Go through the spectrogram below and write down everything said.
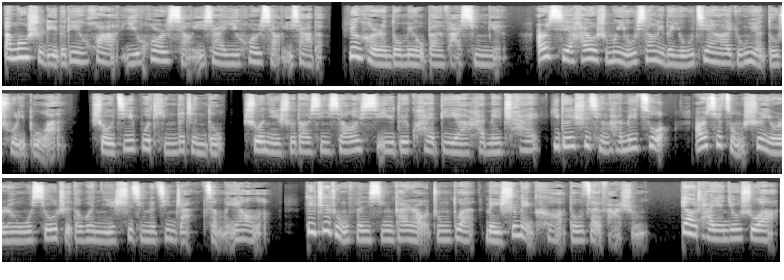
办公室里的电话一会儿响一下，一会儿响一下的，任何人都没有办法幸免。而且还有什么邮箱里的邮件啊，永远都处理不完。手机不停的震动，说你收到新消息，一堆快递啊还没拆，一堆事情还没做，而且总是有人无休止的问你事情的进展怎么样了。对这种分心干扰中断，每时每刻都在发生。调查研究说啊，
